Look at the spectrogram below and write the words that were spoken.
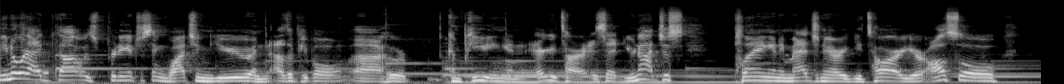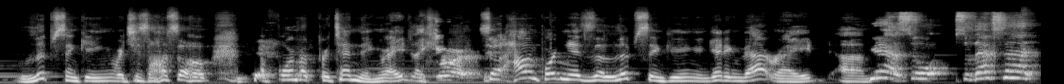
you know what I thought was pretty interesting watching you and other people uh, who are competing in air guitar is that you're not just playing an imaginary guitar, you're also lip syncing, which is also a form of pretending, right? Like, Sure. so how important is the lip syncing and getting that right? Um, Yeah, so so that's not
